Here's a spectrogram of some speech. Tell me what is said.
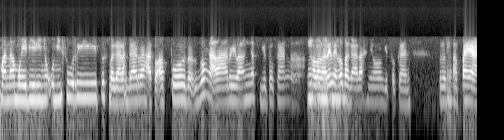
mana mau dirinya uni suri terus bagarah-garah atau apa lo nggak lari banget gitu kan. Kalau lari dan lo bagarahnya gitu kan. Terus apa ya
